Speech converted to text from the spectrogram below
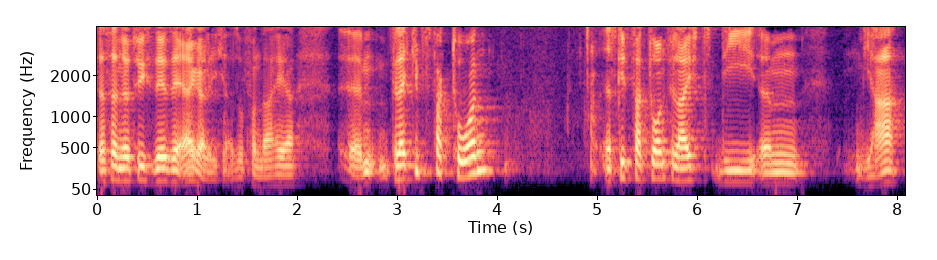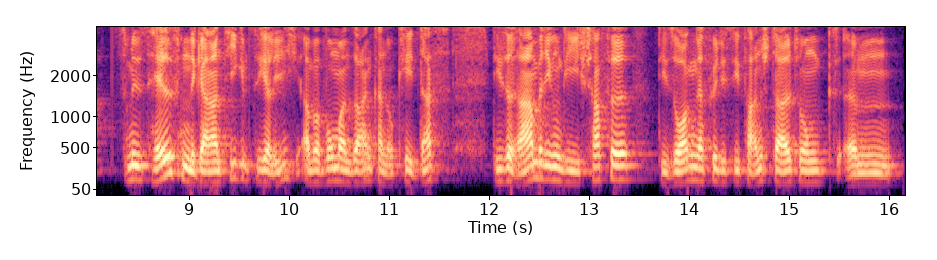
das ist dann natürlich sehr, sehr ärgerlich. Also von daher, ähm, vielleicht gibt es Faktoren, es gibt Faktoren vielleicht, die ähm, ja zumindest helfen. Eine Garantie gibt es sicherlich nicht, aber wo man sagen kann, okay, das, diese Rahmenbedingungen, die ich schaffe, die sorgen dafür, dass die Veranstaltung, ähm,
